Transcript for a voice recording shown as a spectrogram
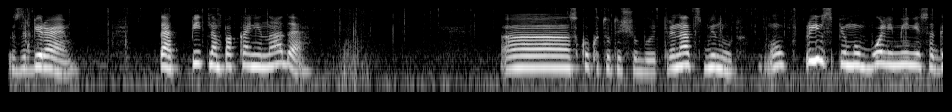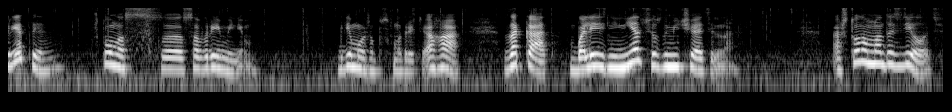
Забираем. Так, пить нам пока не надо. А, сколько тут еще будет? 13 минут. Ну, в принципе, мы более-менее согреты. Что у нас с, со временем? Где можно посмотреть? Ага, закат. Болезни нет, все замечательно. А что нам надо сделать?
